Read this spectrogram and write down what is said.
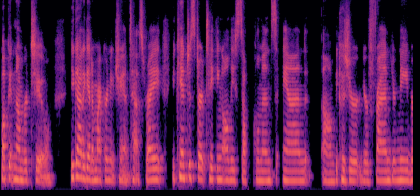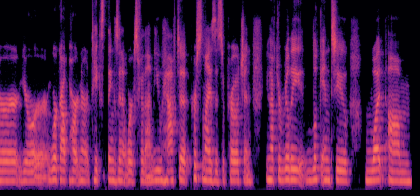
Bucket number two, you got to get a micronutrient test, right? You can't just start taking all these supplements and um, because your your friend, your neighbor, your workout partner takes things and it works for them. You have to personalize this approach, and you have to really look into what um,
